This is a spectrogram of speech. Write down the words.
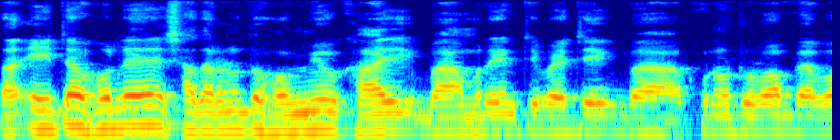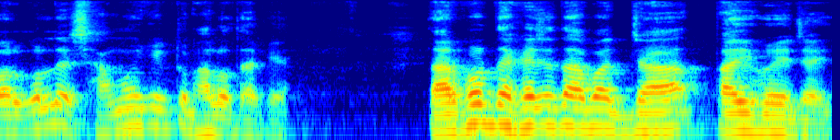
তা এইটা হলে সাধারণত হোমিও খাই বা আমরা অ্যান্টিবায়োটিক বা কোনো ড্রপ ব্যবহার করলে সাময়িক একটু ভালো থাকে। তারপর দেখা যায় যে আবার যা তাই হয়ে যায়।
